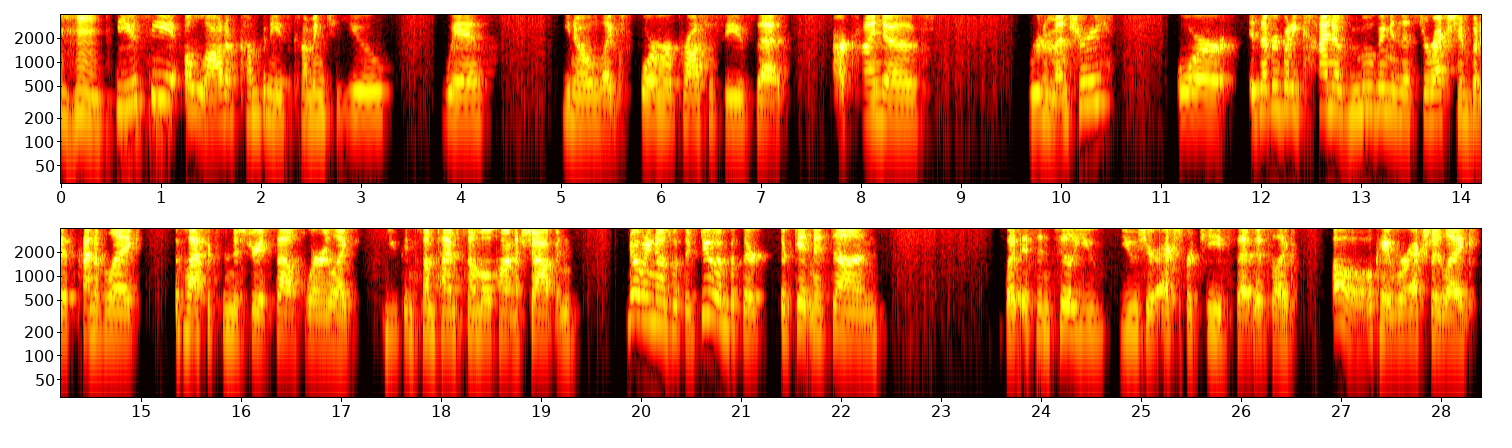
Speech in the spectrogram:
mm-hmm. Do you see a lot of companies coming to you with, you know, like former processes that are kind of rudimentary? Or is everybody kind of moving in this direction, but it's kind of like the plastics industry itself, where like you can sometimes stumble upon a shop and nobody knows what they're doing, but they're they're getting it done. But it's until you use your expertise that it's like, oh, okay, we're actually like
